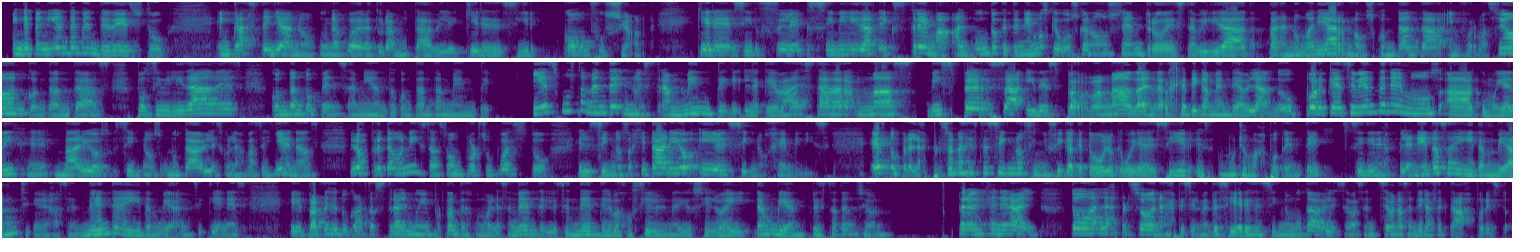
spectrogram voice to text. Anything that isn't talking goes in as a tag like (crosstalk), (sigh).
Independientemente de esto, en castellano, una cuadratura mutable quiere decir confusión, quiere decir flexibilidad extrema, al punto que tenemos que buscar un centro de estabilidad para no marearnos con tanta información, con tantas posibilidades, con tanto pensamiento, con tanta mente. Y es justamente nuestra mente la que va a estar más dispersa y desparramada energéticamente hablando, porque si bien tenemos a, como ya dije, varios signos mutables con las bases llenas, los protagonistas son por supuesto el signo Sagitario y el signo Géminis. Esto para las personas de este signo significa que todo lo que voy a decir es mucho más potente. Si tienes planetas ahí también, si tienes ascendente ahí también, si tienes eh, partes de tu carta astral muy importantes como el ascendente, el descendente, el bajo cielo, el medio cielo ahí, también presta atención. Pero en general, todas las personas, especialmente si eres de signo mutable, se, se, van a sentir afectadas por esto.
